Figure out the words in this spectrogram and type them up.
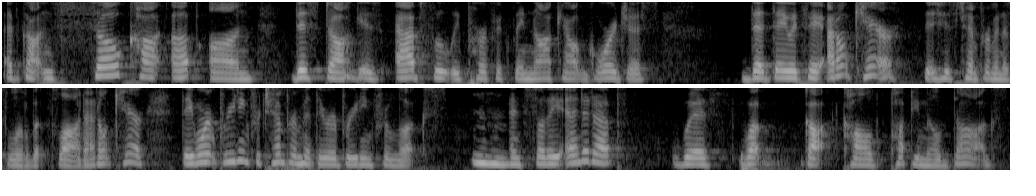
have gotten so caught up on this dog is absolutely perfectly knockout gorgeous that they would say, I don't care that his temperament is a little bit flawed. I don't care. They weren't breeding for temperament, they were breeding for looks. Mm-hmm. And so they ended up with what got called puppy milled dogs.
